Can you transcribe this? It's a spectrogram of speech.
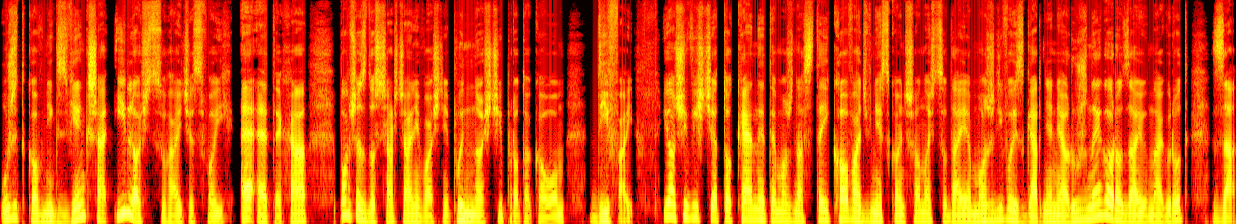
użytkownik zwiększa ilość, słuchajcie, swoich EETH poprzez dostarczanie właśnie płynności protokołom DeFi. I oczywiście tokeny te można stakeować w nieskończoność, co daje możliwość zgarniania różnego rodzaju nagród za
